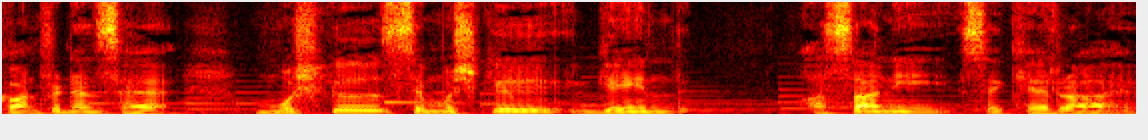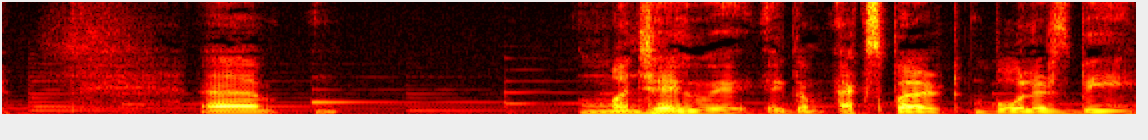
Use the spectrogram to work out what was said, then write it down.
कॉन्फिडेंस है, मुश्किल से मुश्किल गेंद आसानी से खेल रहा है। मंझे हुए एकदम एक्सपर्ट बॉलर्स भी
